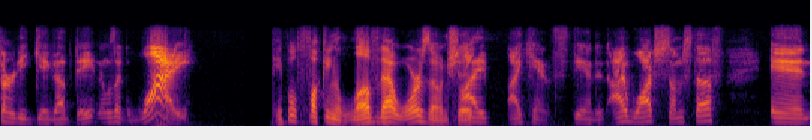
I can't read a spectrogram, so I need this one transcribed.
30 gig update, and it was like, why? People fucking love that Warzone shit. I I can't stand it. I watch some stuff, and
